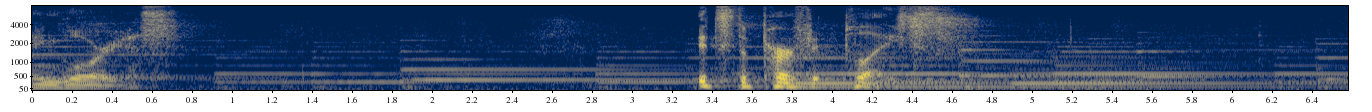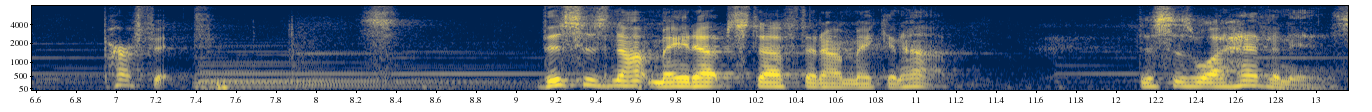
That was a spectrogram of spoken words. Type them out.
and glorious. It's the perfect place. Perfect. This is not made up stuff that I'm making up. This is what heaven is.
